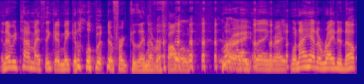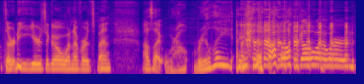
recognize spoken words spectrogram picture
And every time I think I make it a little bit different because I never follow my Right. own thing. Right? When I had to write it up thirty years ago, whenever it's been, I was like, "Well, really?" I'm like, "Oh my word."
